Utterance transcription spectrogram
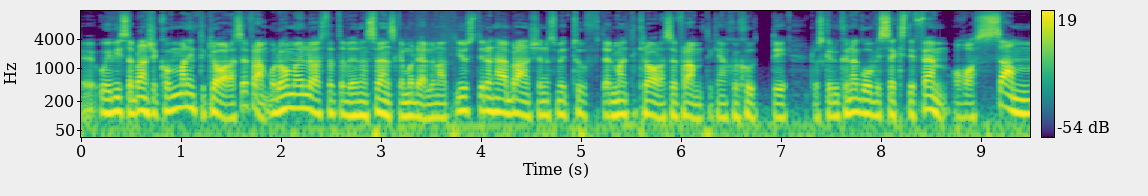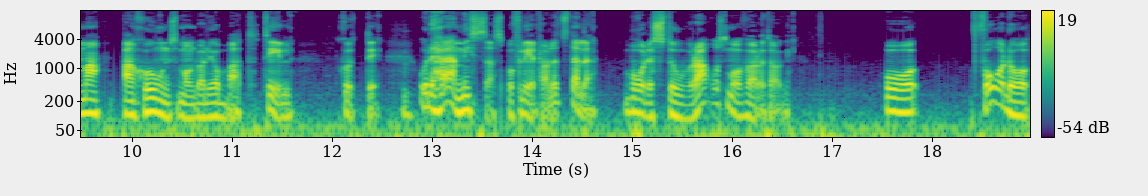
Eh, Och i vissa branscher kommer man inte klara sig fram. Och då har man ju löst detta vid den svenska modellen att just i den här branschen som är tuff där man inte klarar sig fram till kanske 70. Då ska du kunna gå vid 65 och ha samma pension som om du hade jobbat till 70. Och det här missas på flertalet ställen. Både stora och små företag. Och få då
